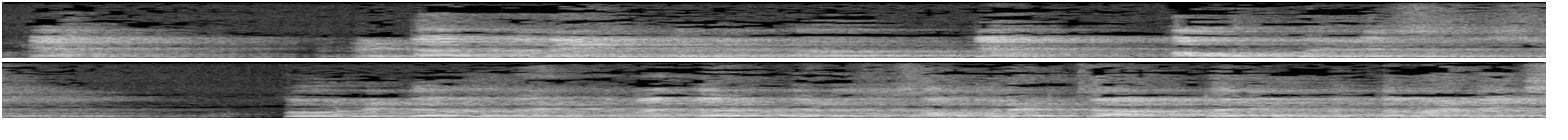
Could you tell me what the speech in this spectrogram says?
Okay? Determinant method. Okay? How will discuss? So determinant method there is a separate chapter in mathematics.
